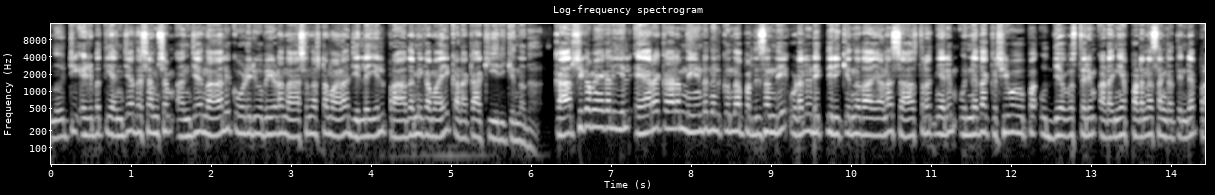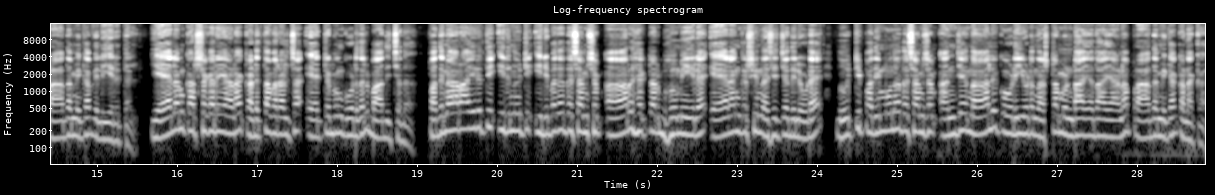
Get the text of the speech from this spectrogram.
നൂറ്റി എഴുപത്തി അഞ്ച് ദശാംശം അഞ്ച് നാല് കോടി രൂപയുടെ നാശനഷ്ടമാണ് ജില്ലയിൽ പ്രാഥമികമായി കണക്കാക്കിയിരിക്കുന്നത്. കാർഷിക മേഖലയിൽ ഏറെക്കാലം നീണ്ടു നിൽക്കുന്ന പ്രതിസന്ധി ഉടലെടുത്തിരിക്കുന്നതായാണ് ശാസ്ത്രജ്ഞരും ഉന്നത കൃഷി വകുപ്പ് ഉദ്യോഗസ്ഥരും അടങ്ങിയ പഠന സംഘത്തിന്റെ പ്രാഥമിക വിലയിരുത്തൽ. ഏലം കർഷകരെയാണ് കടുത്ത വരൾച്ച ഏറ്റവും കൂടുതൽ ബാധിച്ചത്. പതിനാറായിരത്തി ഇരുന്നൂറ്റി ഇരുപത് ദശാംശം ആറ് ഹെക്ടർ ഭൂമിയിലെ ഏലം കൃഷി നശിച്ചതിലൂടെ നൂറ്റി പതിമൂന്ന് ദശാംശം അഞ്ച് നാല് കോടിയുടെ നഷ്ടമുണ്ടായതായാണ് പ്രാഥമിക കണക്ക്.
